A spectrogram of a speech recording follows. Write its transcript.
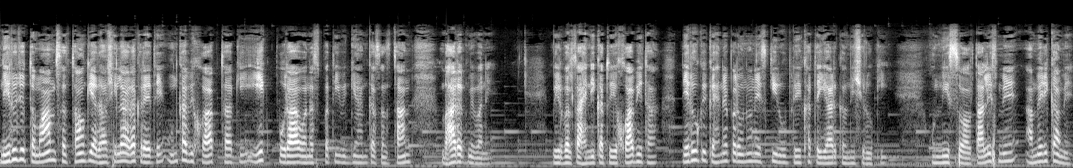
नेहरू जो तमाम संस्थाओं की आधारशिला रख रहे थे, उनका भी ख्वाब था कि एक पूरा वनस्पति विज्ञान का संस्थान भारत में बने। बीरबल साहनी का तो ये ख्वाब ही था। नेहरू के कहने पर उन्होंने इसकी रूपरेखा तैयार करनी शुरू की। 1948 में अमेरिका में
